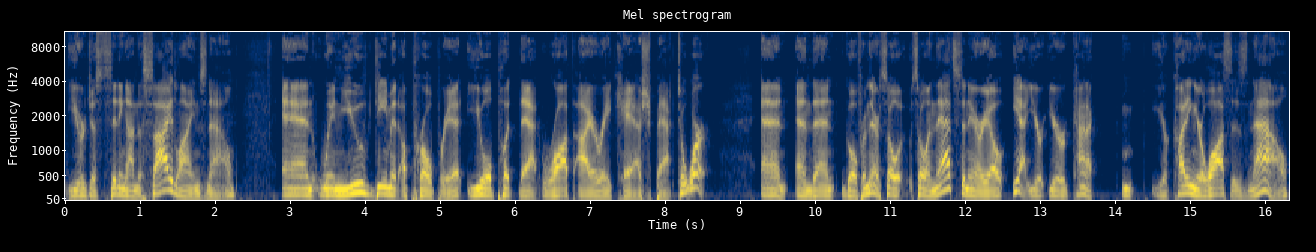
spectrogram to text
you're just sitting on the sidelines now and when you deem it appropriate, you'll put that Roth IRA cash back to work. And and then go from there. So so in that scenario, yeah, you're you're kind of you're cutting your losses now,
